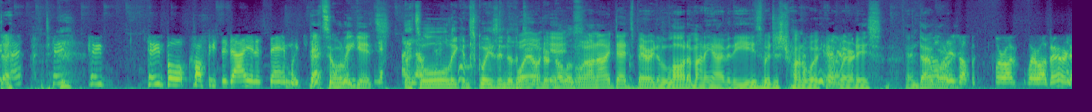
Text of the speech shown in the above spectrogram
Dad's two bought coffees a day and a sandwich. That's all he gets. That's all he can squeeze into the Well, $200. yeah, well, I know Dad's buried a lot of money over the years. We're just trying to work out where it is. And don't Trouble worry. is, I- where I where I buried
